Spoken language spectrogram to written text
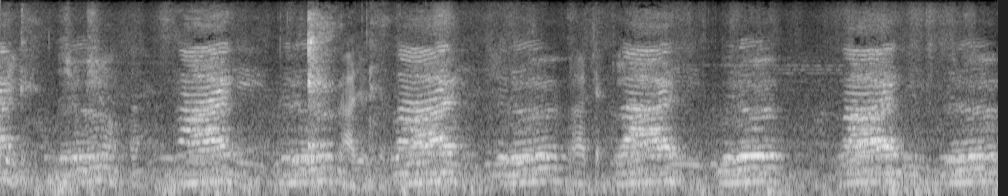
ਵਾਹਿਗੁਰੂ ਵਾਹਿਗੁਰੂ ਵਾਹਿਗੁਰੂ ਆ ਚੱਕੀ ਵਾਹਿਗੁਰੂ ਵਾਹਿਗੁਰੂ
